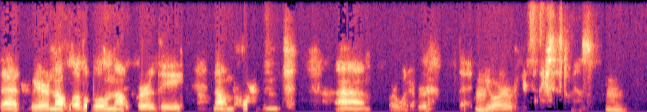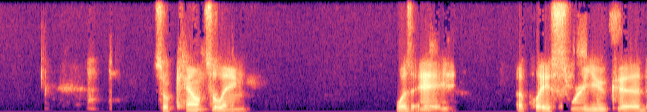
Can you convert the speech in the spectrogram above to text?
that we are not lovable, not worthy, not important, um, or whatever that mm. your, your belief system is. Mm. So counseling was a a place where you could,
